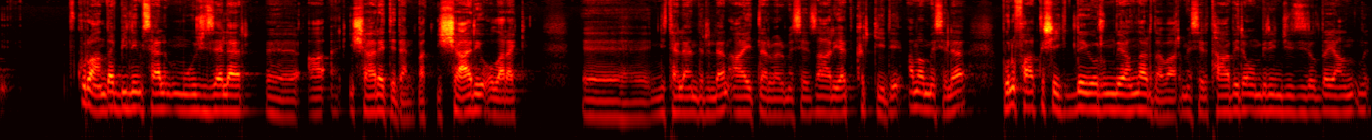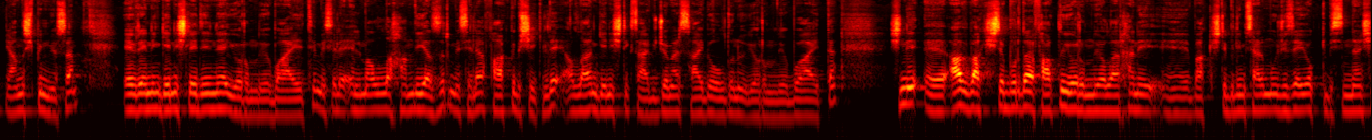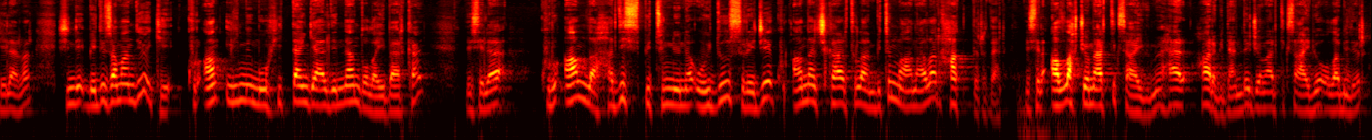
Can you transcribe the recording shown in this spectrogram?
Kur'an'da bilimsel mucizeler e, işaret eden, bak işari olarak e, nitelendirilen ayetler var. Mesela Zariyat 47 ama mesela bunu farklı şekilde yorumlayanlar da var. Mesela tabiri 11. yüzyılda yan- yanlış bilmiyorsam evrenin genişlediğine yorumluyor bu ayeti. Mesela Elmalı Hamdi Yazır mesela farklı bir şekilde Allah'ın genişlik sahibi, cömert sahibi olduğunu yorumluyor bu ayetten. Şimdi e, abi bak işte burada farklı yorumluyorlar. Hani e, bak işte bilimsel mucize yok gibisinden şeyler var. Şimdi Bediüzzaman diyor ki Kur'an ilmi muhitten geldiğinden dolayı Berkay mesela Kur'an'la hadis bütünlüğüne uyduğu sürece Kur'an'dan çıkartılan bütün manalar haktır der. Mesela Allah cömertlik sahibi mi? Her harbiden de cömertlik sahibi olabilir.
